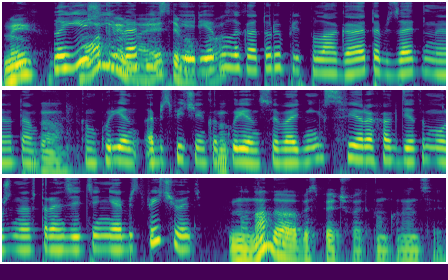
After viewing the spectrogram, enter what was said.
Мы Но есть европейские регулы, которые предполагают обязательное там Да. конкурен... обеспечение конкуренции в одних сферах, а где-то можно в транзите не обеспечивать. Ну, надо обеспечивать конкуренцию.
